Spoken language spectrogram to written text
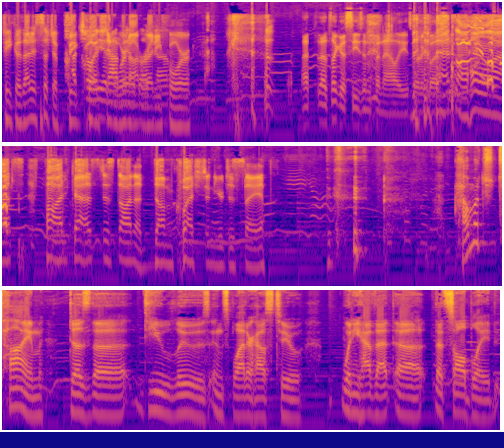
Pico, that is such a big Joey question we're not ready for. That's, that's like a season finale sort of question. That's a whole ass podcast just on a dumb question you're just saying. How much time does the do you lose in Splatterhouse 2 when you have that uh, that saw blade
